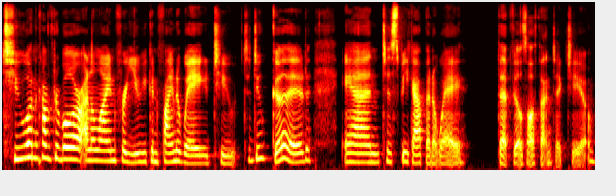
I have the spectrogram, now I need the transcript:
too uncomfortable or unaligned for you. You can find a way to to do good and to speak up in a way that feels authentic to you.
